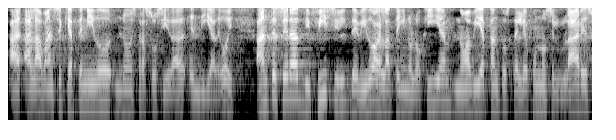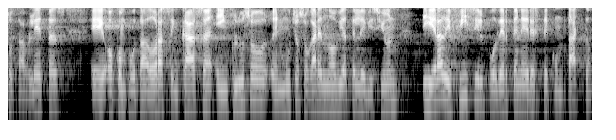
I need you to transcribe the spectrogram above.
al avance que ha tenido nuestra sociedad en día de hoy. Antes era difícil debido a la tecnología, no había tantos teléfonos celulares o tabletas eh, o computadoras en casa e incluso en muchos hogares no había televisión y era difícil poder tener este contacto.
